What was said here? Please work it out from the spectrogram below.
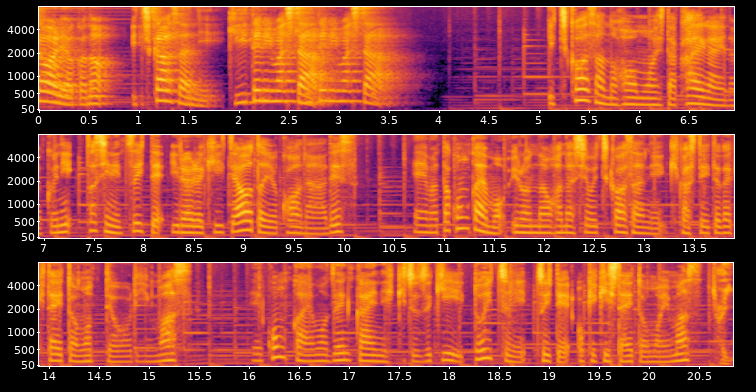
川良子の市川さんに聞いてみました。聞いてみました。市川さんの訪問した海外の国都市についていろいろ聞いちゃおうというコーナーです、えーまた今回もいろんなお話を市川さんに聞かせていただきたいと思っております、えー今回も前回に引き続きドイツについてお聞きしたいと思います。はい。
